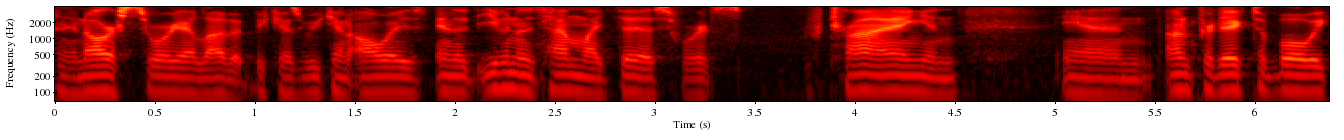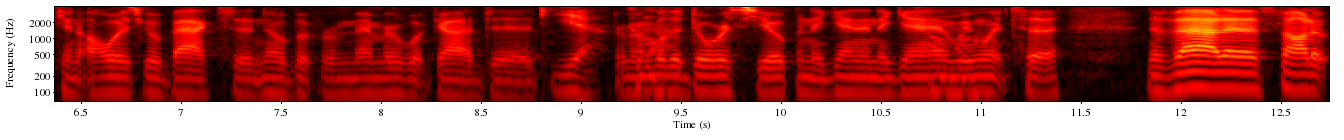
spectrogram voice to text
And in our story, I love it because we can always, in a, even in a time like this where it's trying and and unpredictable, we can always go back to no, but remember what God did. yeah. Remember the doors He opened again and again. Come We on. went to Nevada, thought it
